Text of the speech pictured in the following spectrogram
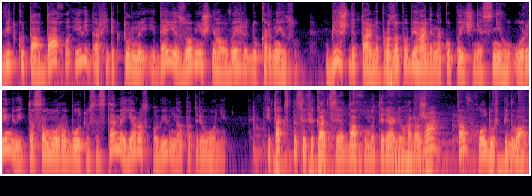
від кута даху і від архітектурної ідеї зовнішнього вигляду карнизу. Більш детально про запобігання накопичення снігу у ринві та саму роботу системи я розповів на Патреоні. І так, специфікація даху матеріалів гаража та входу в підвал.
